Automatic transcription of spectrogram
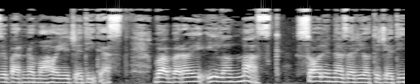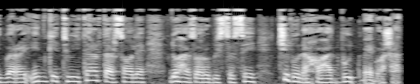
آغاز برنامه های جدید است و برای ایلان ماسک سال نظریات جدید برای اینکه توییتر در سال 2023 چگونه خواهد بود می باشد.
